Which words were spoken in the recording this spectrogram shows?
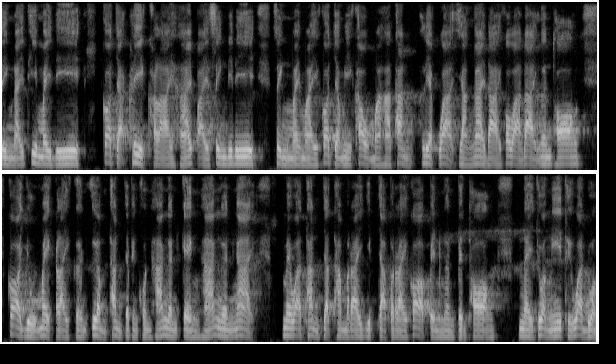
สิ่งไหนที่ไม่ดี ก็จะคลี่คลายหายไปสิ่งดีๆ สิ่งใหม่ๆ ก็จะมีเข้ามาหาท่าน เรียกว่าอย่างง่ายดายก็ว่าได้เงินทอง ก็อยู่ไม่ไกลเกินเอื้อมท่านจะเป็นคนหาเงินเก่งหาเงินง่าย ไม่ว่าท่านจะทำอะไรหยิบจับอะไรก็เป็นเงินเป็นทอง ในช่วงนี้ถือว่าดวง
